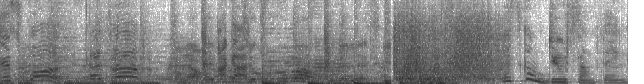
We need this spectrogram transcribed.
it's fun. Catch up. I got it. Let's go do something.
